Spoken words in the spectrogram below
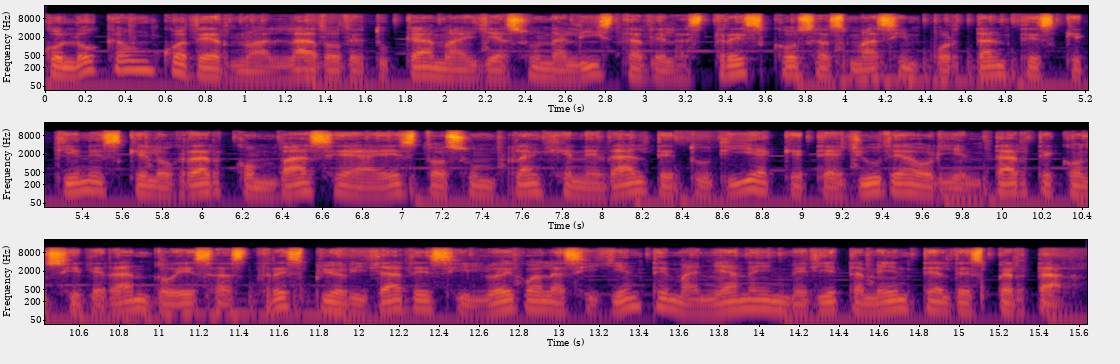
Coloca un cuaderno al lado de tu cama y haz una lista de las tres cosas más importantes que tienes que lograr con base a esto haz un plan general de tu día que te ayude a orientarte considerando esas tres prioridades y luego a la siguiente mañana inmediatamente al despertar.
